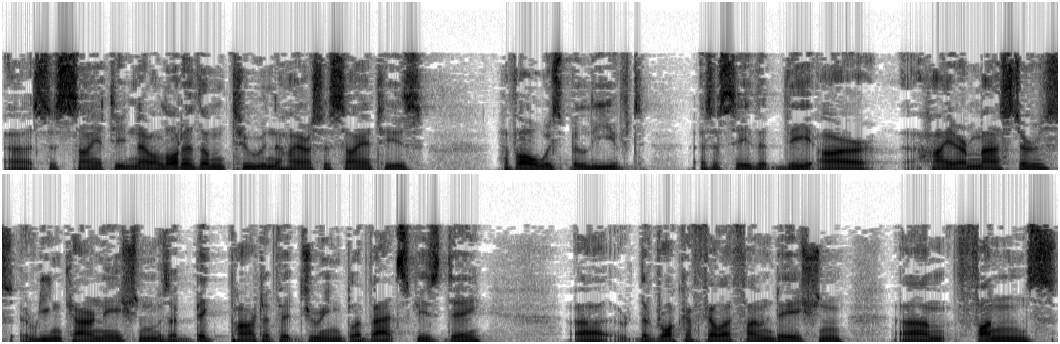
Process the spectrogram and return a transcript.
uh, society. Now, a lot of them, too, in the higher societies have always believed, as I say, that they are higher masters. Reincarnation was a big part of it during Blavatsky's day. Uh, the Rockefeller Foundation um, funds,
